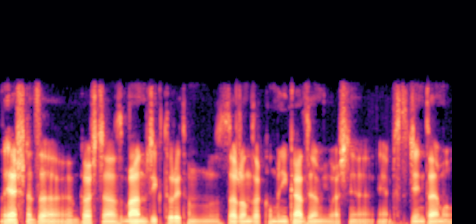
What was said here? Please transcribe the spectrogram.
No ja śledzę gościa z Bungie, który tam zarządza komunikacją i właśnie, nie wiem, z tydzień temu,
